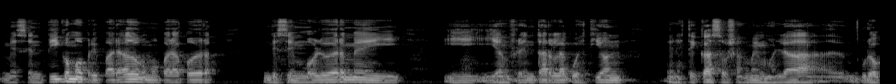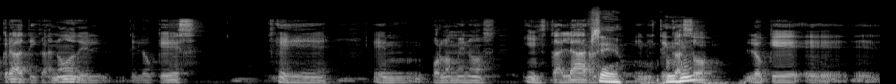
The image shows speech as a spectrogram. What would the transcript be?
me, sentí como preparado como para poder desenvolverme y, enfrentar la cuestión, en este caso llamémosla burocrática, ¿no? de, lo que es, eh, por lo menos, instalar, en este caso, lo que eh,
